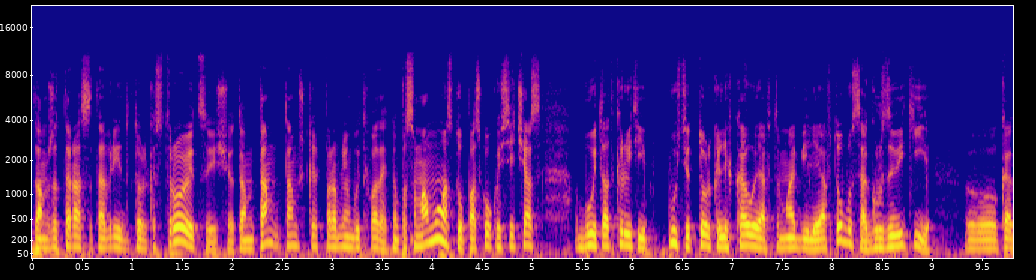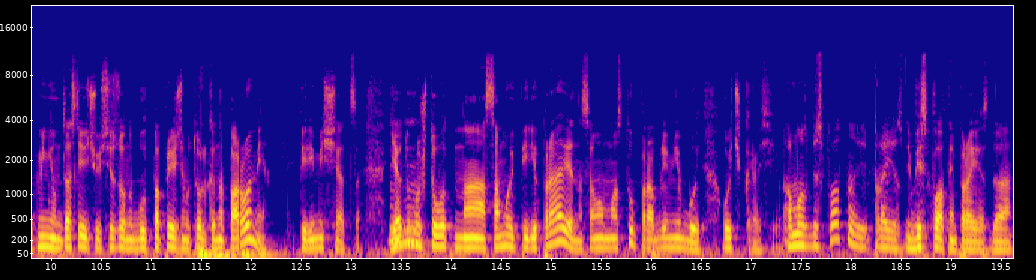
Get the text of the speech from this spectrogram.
там же трасса Таврида только строится еще, там, там, там же проблем будет хватать. Но по самому мосту, поскольку сейчас будет открытие, и пустят только легковые автомобили и автобусы, а грузовики, э, как минимум до следующего сезона, будут по-прежнему только на пароме перемещаться, я думаю, что вот на самой переправе, на самом мосту проблем не будет. Очень красиво. А мост бесплатный проезд? Будет? Бесплатный проезд, да.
